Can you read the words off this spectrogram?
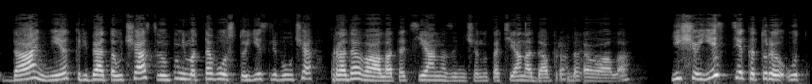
Да, нет, ребята, участвуем. Помним от того, что если вы участвовали, продавала Татьяна, замечательно, ну, Татьяна, да, продавала. Еще есть те, которые вот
